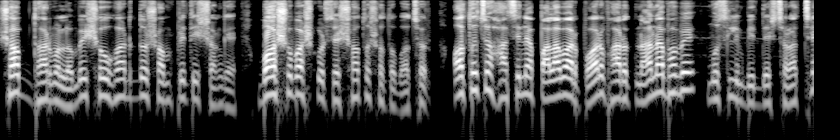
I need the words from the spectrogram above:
সব ধর্মাবলম্বী সৌহার্দ্য সম্প্রীতির সঙ্গে বসবাস করছে শত শত বছর। অথচ হাসিনা পালাবার পর ভারত নানাভাবে মুসলিম বিদ্বেষ ছড়াচ্ছে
